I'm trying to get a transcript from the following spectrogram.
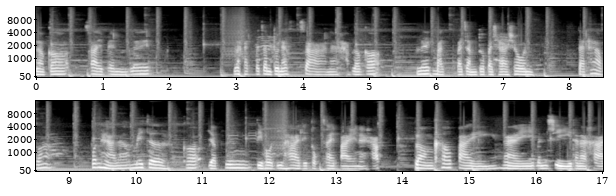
แล้วก็ใส่เป็นเลขรหัสประจำตัวนักศึกษานะครับ แล้วก็เลขบัตรประจำตัวประชาชน แต่ถ้าหากว่าค้นหาแล้วไม่เจอก็อย่าเพิ่งตีโพตีพายหรือตกใจไปนะครับ ลองเข้าไปในบัญชีธนาคาร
